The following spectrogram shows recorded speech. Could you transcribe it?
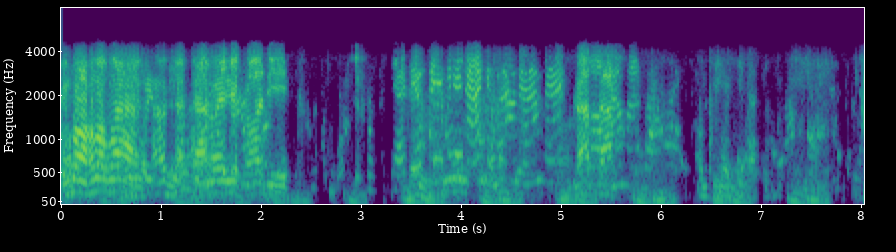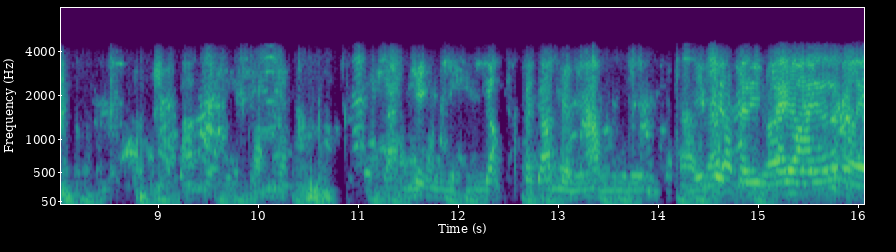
ยังบอกเขาบอกว่าเขาจัดการไว้เรียบร้อยดีเดี๋ยวเดี๋ยวใครยังไม่ได้น้ำเดี๋ยวมาเอาน้ำนะครับครับเอา น้ำมาก่อนบัญชีก็ย้อนเร็จครับนี่เพื่อนสลิงไปลอยแล้วหน่อย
